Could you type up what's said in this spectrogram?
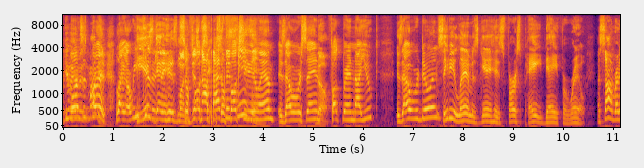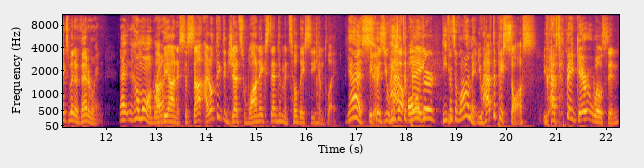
he wants his his money. bread. Like, are we? He is getting his money, just not past So this fuck CeeDee season. Lamb. Is that what we're saying? No. Fuck Brandon Aiyuk. Is that what we're doing? CeeDee Lamb is getting his first payday for real. Haason Reddick's been a veteran. Like, come on, bro. I'll be honest, Haason. I don't think the Jets want to extend him until they see him play. yes, Because you he's have to pay- older defensive lineman. You have to pay Sauce. You have to pay Garrett Wilson.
